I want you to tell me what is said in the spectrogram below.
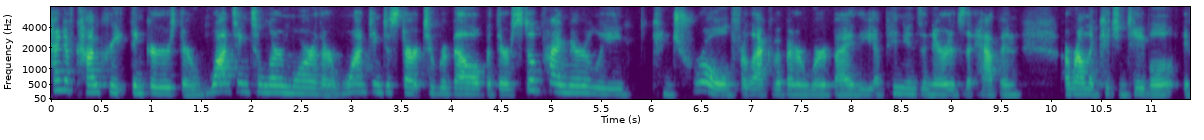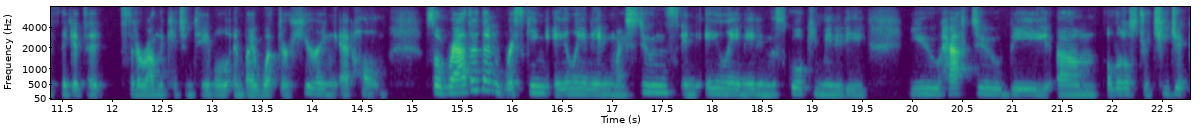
kind of concrete thinkers. They're wanting to learn more. They're wanting to start to rebel, but they're still primarily controlled, for lack of a better word, by the opinions and narratives that happen around the kitchen table if they get to sit around the kitchen table and by what they're hearing at home. So rather than risking alienating my students and alienating the school community, you have to be um, a little strategic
